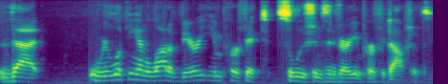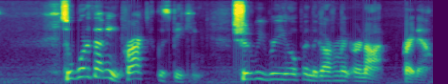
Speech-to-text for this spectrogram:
that we're looking at a lot of very imperfect solutions and very imperfect options. So, what does that mean, practically speaking? Should we reopen the government or not right now?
